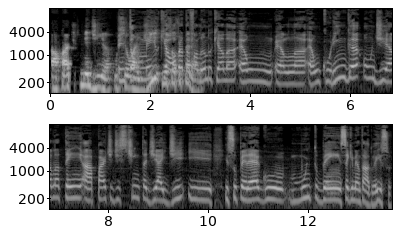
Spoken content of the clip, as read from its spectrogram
A parte que media o então, seu ID. Então, meio que a obra tá falando que ela é um. Ela é um coringa onde ela tem a parte distinta de ID e, e superego muito bem segmentado, é isso?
